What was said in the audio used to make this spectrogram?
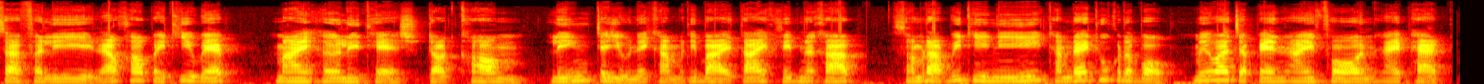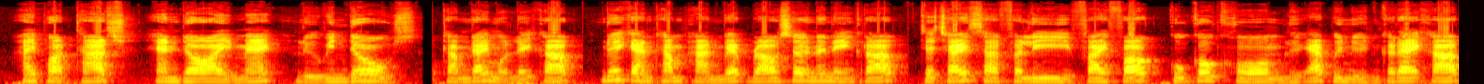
Safari แล้วเข้าไปที่เว็บ myheritage.com ลิงก์จะอยู่ในคำอธิบายใต้คลิปนะครับสำหรับวิธีนี้ทำได้ทุกระบบไม่ว่าจะเป็น iPhone, iPad, iPod Touch, Android, Mac หรือ Windows ทำได้หมดเลยครับ ด้วยการทำผ่านเว็บเบราว์เซอร์นั่นเองครับ จะใช้ Safari, Firefox, Google Chrome หรือแอปอื่นๆ ก็ได้ครับ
